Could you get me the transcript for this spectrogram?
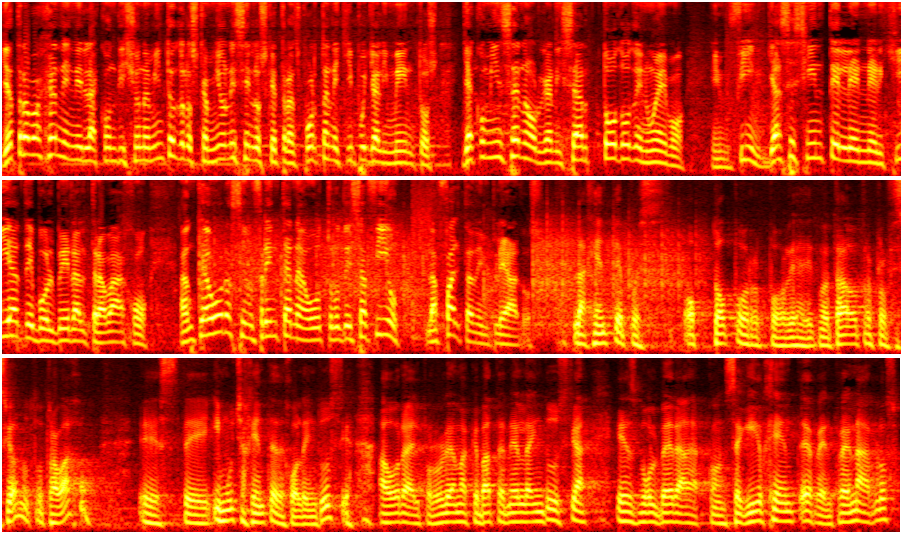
Ya trabajan en el acondicionamiento de los camiones en los que transportan equipo y alimentos. Ya comienzan a organizar todo de nuevo. En fin, ya se siente la energía de volver al trabajo, aunque ahora se enfrentan a otro desafío, la falta de empleados. La gente pues optó por, por encontrar otra profesión, otro trabajo. Este, y mucha gente dejó la industria. Ahora el problema que va a tener la industria es volver a conseguir gente, reentrenarlos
